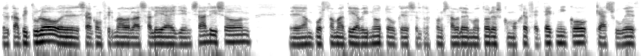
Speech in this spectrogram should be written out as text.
el capítulo, eh, se ha confirmado la salida de James Allison. Eh, han puesto a Matías Binotto, que es el responsable de motores, como jefe técnico, que a su vez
